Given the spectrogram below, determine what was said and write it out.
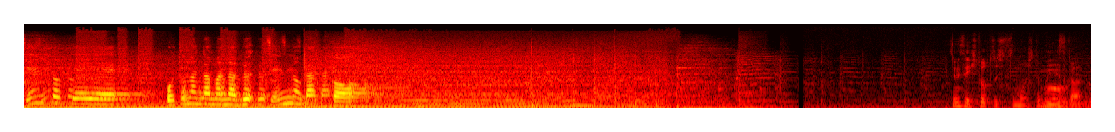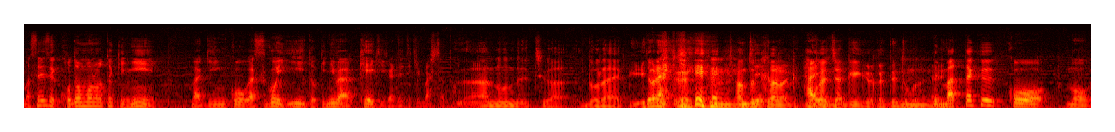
全と経営大人が学ぶ全の学校。先生一つ質問してもいいですか、まあ、先生子供の時に、まあ、銀行がすごいいい時にはケーキが出てきましたと。あ飲んで違うどら焼き。どら焼き。ちゃんと聞かなきゃ、はい。昔はケーキなんか出てこない、で全くこうもう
